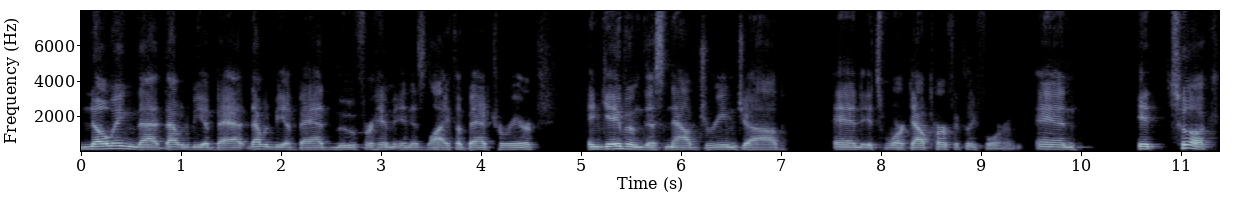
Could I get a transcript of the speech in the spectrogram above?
knowing that that would be a bad that would be a bad move for him in his life, a bad career, and gave him this now dream job, and it's worked out perfectly for him. And it took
